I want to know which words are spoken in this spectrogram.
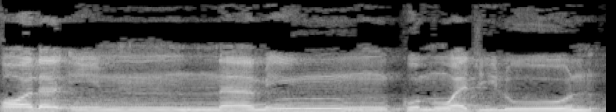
قال إنا منكم وجلون.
